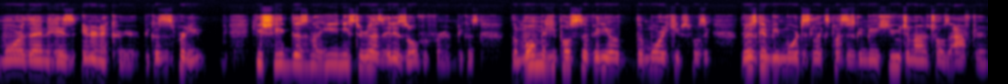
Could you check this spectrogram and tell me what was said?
more than his internet career because it's pretty he he does not he needs to realize it is over for him because the moment he posts a video the more he keeps posting there's going to be more dislikes plus there's going to be a huge amount of trolls after him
